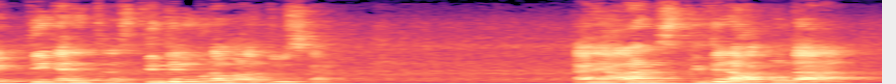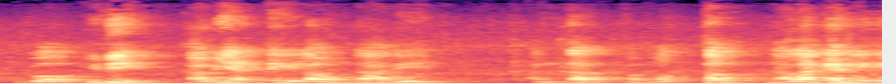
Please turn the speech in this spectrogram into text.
వ్యక్తీకరించిన స్థితిని కూడా మనం చూసాం కానీ అలాంటి స్థితి రాకుండా ఇగో ఇది కవి అంటే ఇలా ఉండాలి. అంత మొత్తం నలగని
